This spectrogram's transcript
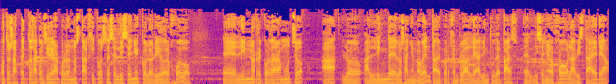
Otros aspectos a considerar por los nostálgicos es el diseño y colorido del juego. Eh, Link nos recordará mucho a al Link de los años 90, y por ejemplo al de A to the Past. El diseño del juego, la vista aérea,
